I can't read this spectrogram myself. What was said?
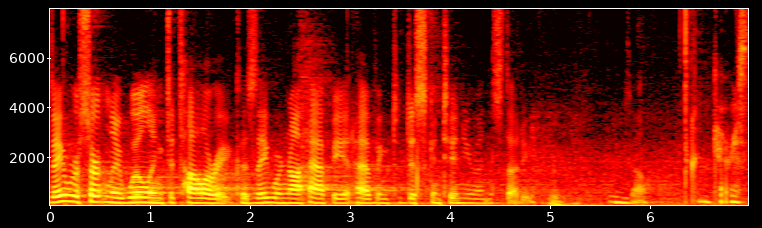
they were certainly willing to tolerate because they were not happy at having to discontinue in the study. Mm-hmm. So. Caris.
